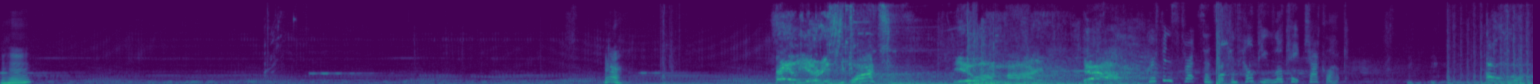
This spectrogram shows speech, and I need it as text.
Mm-hmm. Yeah. Failure is what? You are mine. Yeah! Griffin's threat sensor can help you locate Chak 'Lok. Our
